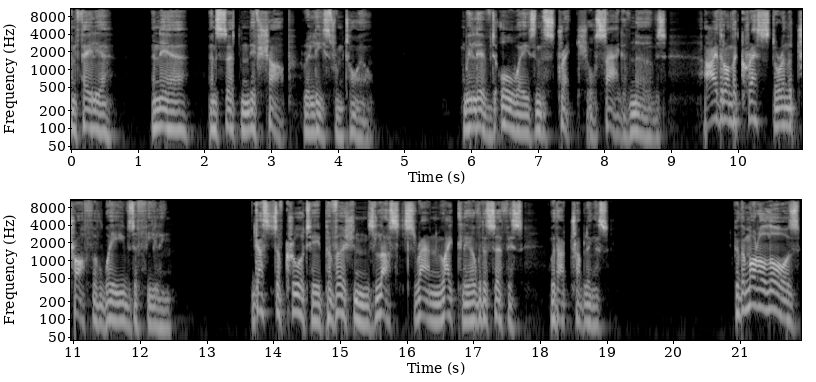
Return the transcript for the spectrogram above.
and failure a near and certain, if sharp, release from toil. We lived always in the stretch or sag of nerves, either on the crest or in the trough of waves of feeling. Gusts of cruelty, perversions, lusts ran lightly over the surface without troubling us. For the moral laws,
